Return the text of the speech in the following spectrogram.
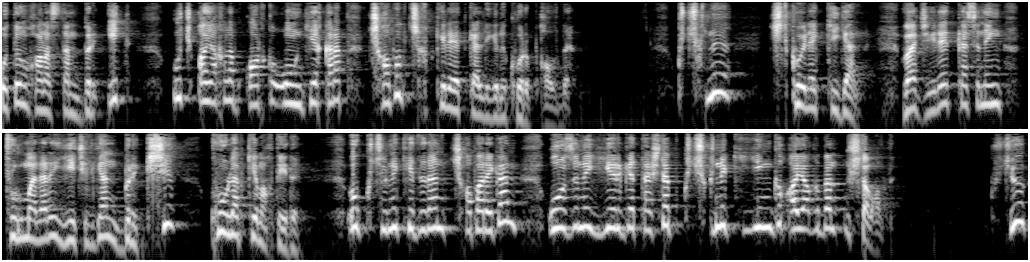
o'tin xonasidan bir it uch oyoqlab orqa o'ngga qarab chopib chiqib kelayotganligini ko'rib qoldi. Kuchukni chit ko'ylak kiygan va jiletkasining tugmalari yechilgan bir kishi quvlab kelmoqda edi. U kuchukni ketidan chopar ekan o'zini yerga tashlab kuchukni keyingi oyog'idan ushlab oldi. Kuchuk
